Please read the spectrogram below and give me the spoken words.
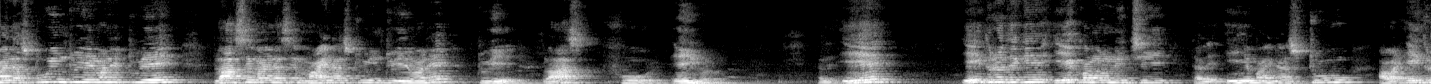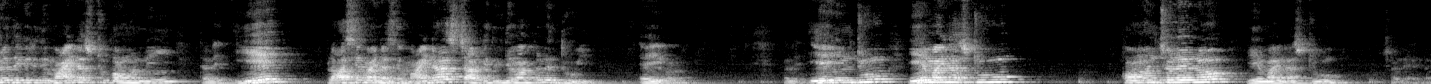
minus two into A মানে two A plus A minus A minus two into A মানে টু এ প্লাস ফোর এই হলো। তাহলে এ এই দুটো থেকে এ কমন নিচ্ছি, তাহলে এ মাইনাস টু আবার এই দুটো থেকে যদি মাইনাস টু কমন নিই, তাহলে এ প্লাসে মাইনাসে মাইনাস চারকে দুই দিয়ে ভাগ করলে দুই। এই হলো। তাহলে A into A minus two common চলে এলো এ মাইনাস টু চলে এলো।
